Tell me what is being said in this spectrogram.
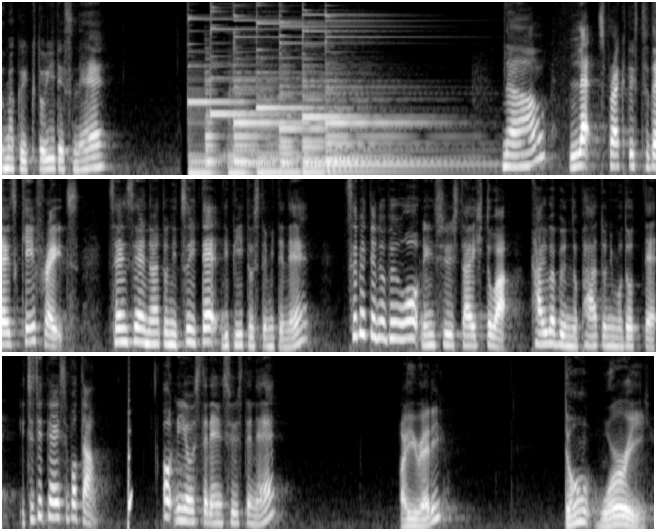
うまくいくといいですね。Now, let's practice today's key phrase. 先生の後についてリピートしてみてね。すべての文を練習したい人は、会話文のパートに戻って一時停止ボタンを利用して練習してね。Are you ready? Don't worry.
